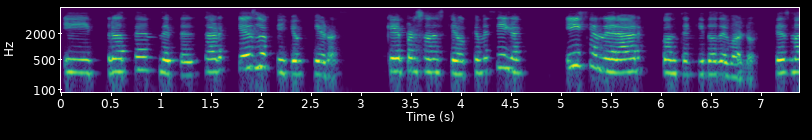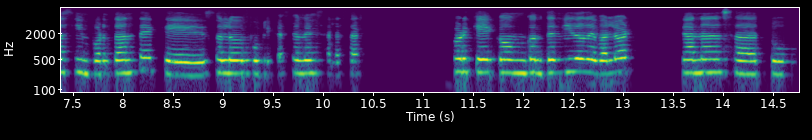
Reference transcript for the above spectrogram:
y traten de pensar qué es lo que yo quiero hacer, qué personas quiero que me sigan. y generar contenido de valor, que es más importante que solo publicaciones al azar, porque con contenido de valor ganas a tu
